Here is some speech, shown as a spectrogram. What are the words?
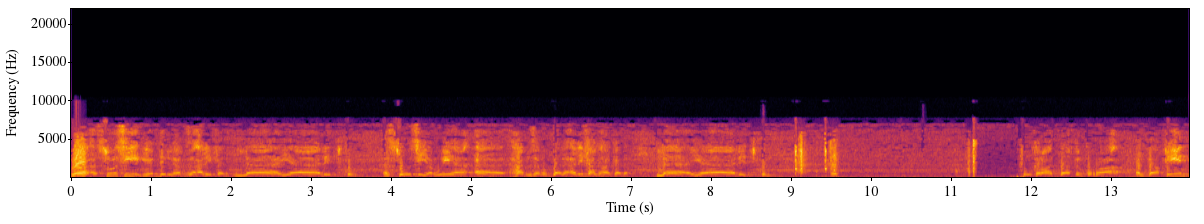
والسوسي يبدل الهمزة ألفا. لا يالتكم السوسي يرويها آه همزة مبدلة ألفا هكذا. لا يالتكم من قراءة باقي القراء الباقين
